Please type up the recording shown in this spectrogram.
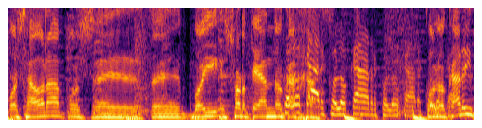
Pues ahora pues eh, estoy- voy sorteando Colocar, cajas. colocar, colocar, Colocar y,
